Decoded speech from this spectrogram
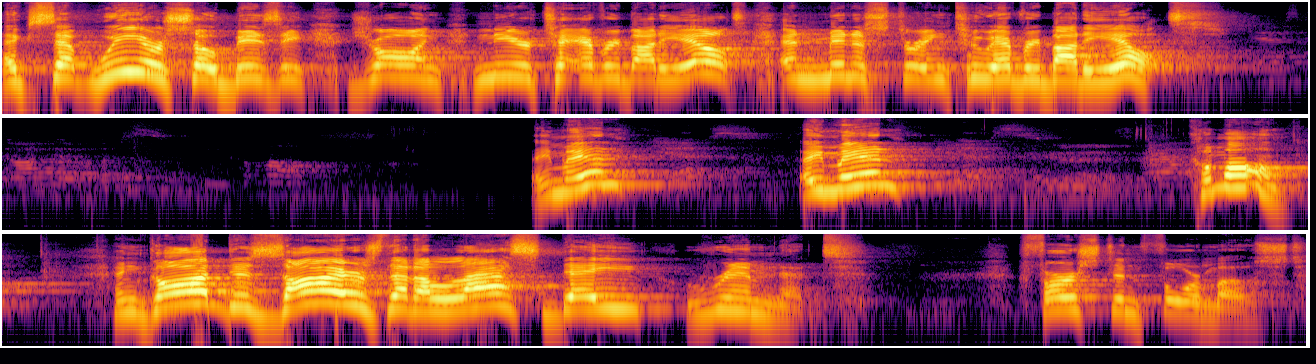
Except we are so busy drawing near to everybody else and ministering to everybody else. Amen? Amen? Come on. And God desires that a last day remnant, first and foremost,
